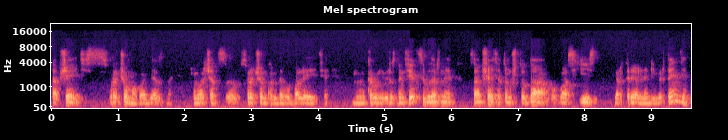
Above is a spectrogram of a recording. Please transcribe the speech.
общаетесь с врачом, а вы обязаны обращаться с врачом, когда вы болеете коронавирусной инфекцией, вы должны сообщать о том, что да, у вас есть артериальная гипертензия,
